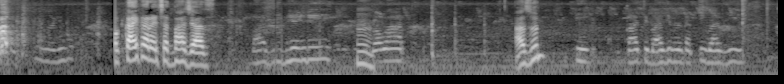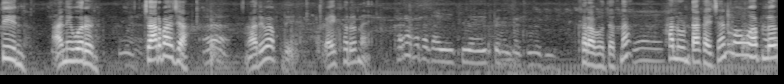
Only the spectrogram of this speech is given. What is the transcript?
मग काय करायच्यात भाज्या आज? भाजी भेंडी. गवार. अजून? ती काय ती भाजी म्हणतात ती भाजी. तीन. आणि वरण? चार भाज्या? हा. अरे बापरे. काही खरं नाही. खराब होता काही तुला इथपर्यंत मध्ये खराब होतात ना? हलवून टाकायच्या आणि मग आपलं.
